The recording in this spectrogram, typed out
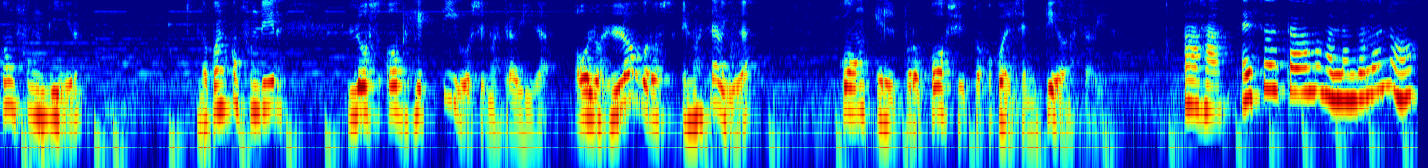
confundir, no podemos confundir los objetivos en nuestra vida o los logros en nuestra vida con el propósito o con el sentido de nuestra vida. Ajá, eso estábamos hablando en off.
